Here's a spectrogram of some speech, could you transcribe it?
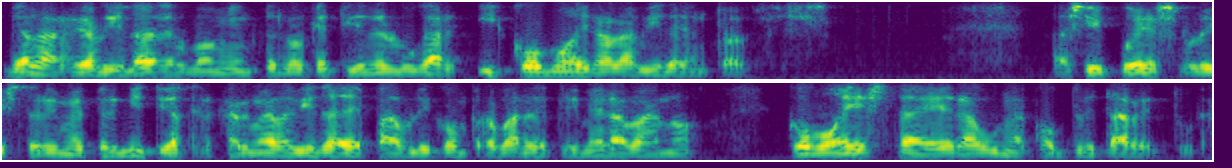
de la realidad del momento en el que tiene lugar y cómo era la vida entonces. Así pues, la historia me permitió acercarme a la vida de Pablo y comprobar de primera mano cómo esta era una completa aventura.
